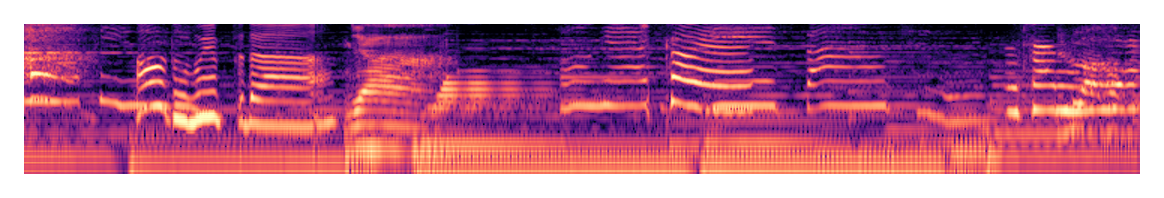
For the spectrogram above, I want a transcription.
Happy 아 너무 예쁘다. 야, 축하해. 감사합니다.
